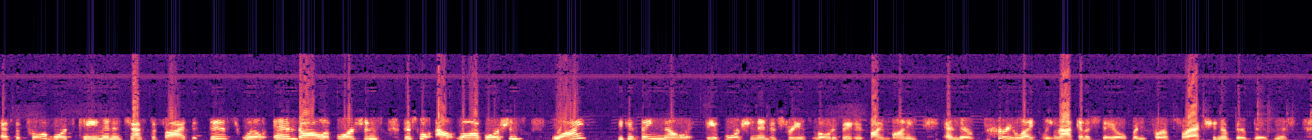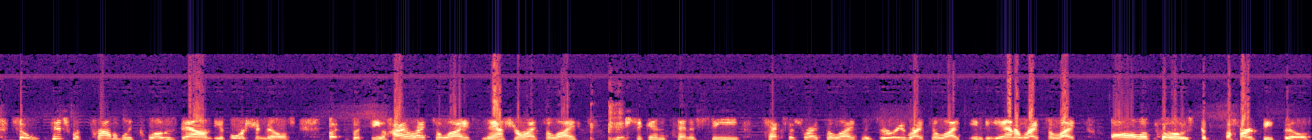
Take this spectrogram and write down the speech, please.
as the pro-aborts came in and testified that this will end all abortions, this will outlaw abortions, why? Because they know it. The abortion industry is motivated by money, and they're very likely not going to stay open for a fraction of their business. So this would probably close down the abortion mills. But but the Ohio Right to Life, National Right to Life, Michigan, Tennessee, Texas Right to Life, Missouri Right to Life, Indiana Right to Life, all opposed the, the heartbeat bills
